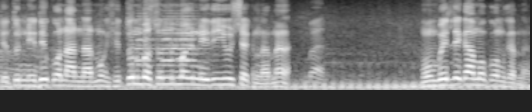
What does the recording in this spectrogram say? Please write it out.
तिथून निधी कोण आणणार? मग इथून बसून मग निधी येऊ शकणार ना? मुंबईतले कामं कोण करणार?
